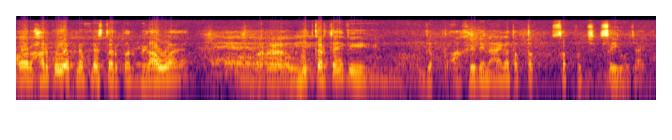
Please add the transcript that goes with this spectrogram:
और हर कोई अपने अपने स्तर पर भिड़ा हुआ है। और उम्मीद करते हैं कि जब आखिरी दिन आएगा तब तक सब कुछ सही हो जाएगा।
